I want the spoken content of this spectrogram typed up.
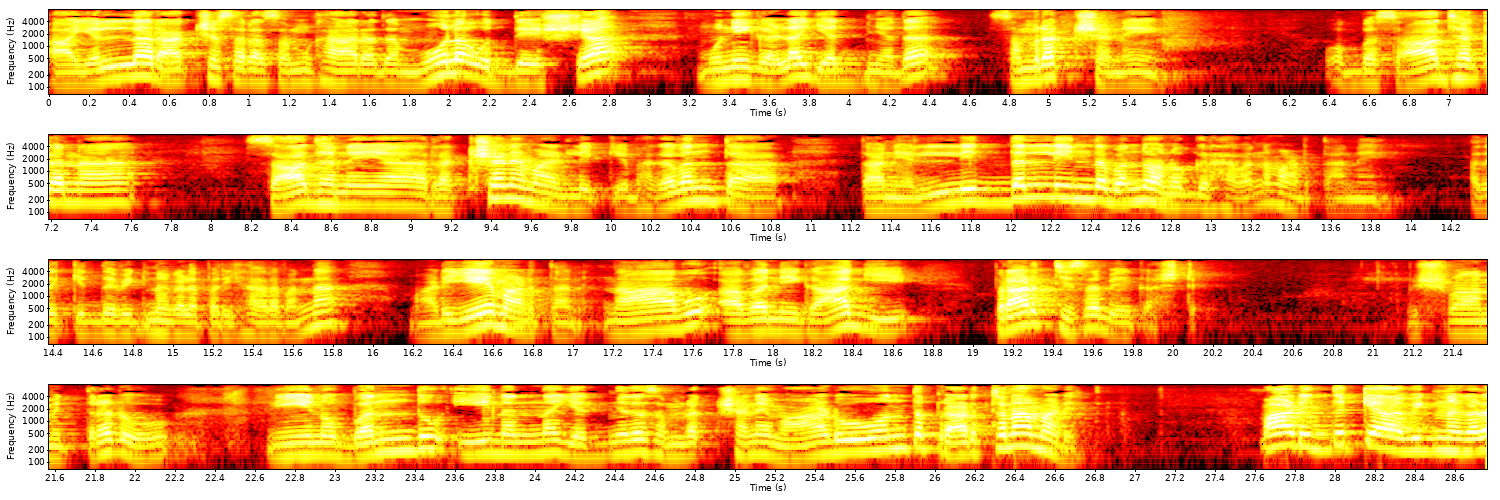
ಆ ಎಲ್ಲ ರಾಕ್ಷಸರ ಸಂಹಾರದ ಮೂಲ ಉದ್ದೇಶ ಮುನಿಗಳ ಯಜ್ಞದ ಸಂರಕ್ಷಣೆ. ಒಬ್ಬ ಸಾಧಕನ ಸಾಧನೆಯ ರಕ್ಷಣೆ ಮಾಡಲಿಕ್ಕೆ ಭಗವಂತ ತಾನು ಎಲ್ಲಿದ್ದಲ್ಲಿಂದ ಬಂದು ಅನುಗ್ರಹವನ್ನು ಮಾಡ್ತಾನೆ. ಅದಕ್ಕಿದ್ದ ವಿಘ್ನಗಳ ಪರಿಹಾರವನ್ನ ಮಾಡಿಯೇ ಮಾಡ್ತಾನೆ. ನಾವು ಅವನಿಗಾಗಿ ಪ್ರಾರ್ಥಿಸಬೇಕಷ್ಟೆ. ವಿಶ್ವಾಮಿತ್ರರು, ನೀನು ಬಂದು ಈ ನನ್ನ ಯಜ್ಞದ ಸಂರಕ್ಷಣೆ ಮಾಡು ಅಂತ ಪ್ರಾರ್ಥನಾ ಮಾಡಿದ್ದು ಮಾಡಿದ್ದಕ್ಕೆ ಆ ವಿಘ್ನಗಳ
